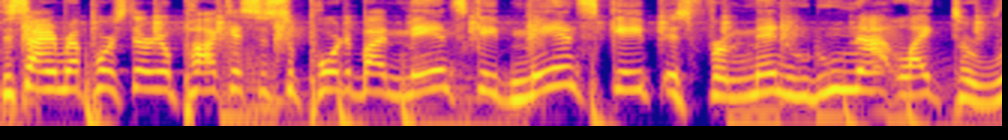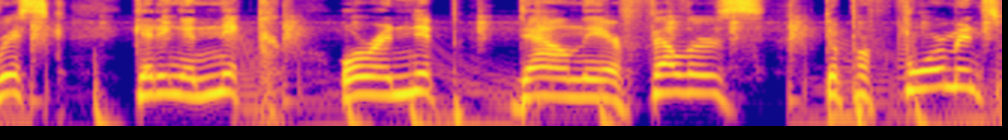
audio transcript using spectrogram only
This I Am Rapaport Stereo podcast is supported by Manscaped. Manscaped is for men who do not like to risk getting a nick or a nip down there. Fellers, the Performance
